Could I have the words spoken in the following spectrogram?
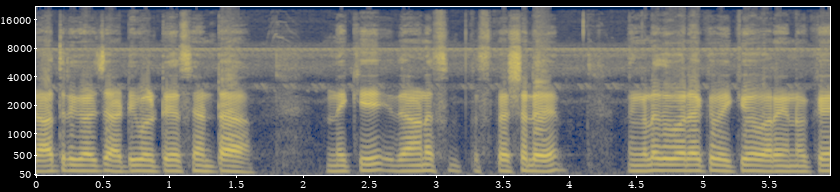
രാത്രി കഴിച്ച അടിപൊളി ടേസ്റ്റ് കേട്ടോ ഇന്നേക്ക് ഇതാണ് സ്പെഷ്യൽ നിങ്ങളിതുപോലെയൊക്കെ വയ്ക്കുക പറയണം ഓക്കെ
